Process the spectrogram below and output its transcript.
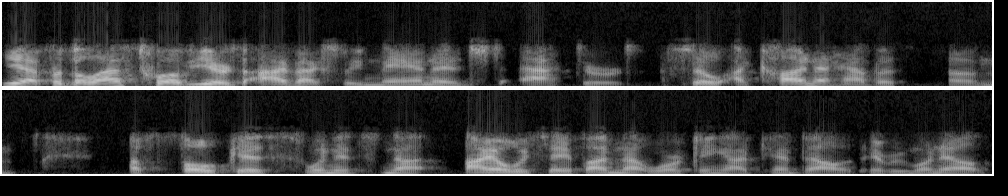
Yeah, for the last 12 years, I've actually managed actors. So I kind of have a um, a focus when it's not. I always say if I'm not working, I pimp out everyone else.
